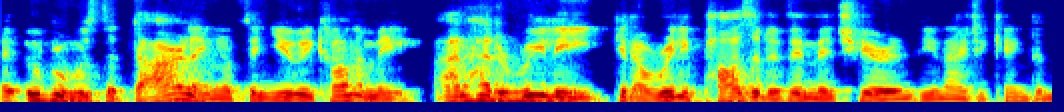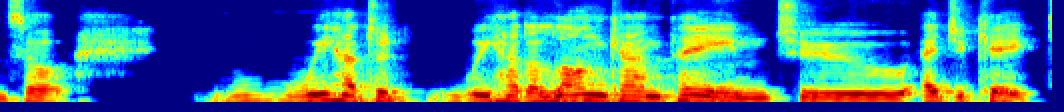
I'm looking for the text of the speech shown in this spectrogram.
Uh, Uber was the darling of the new economy and had a really, you know, really positive image here in the United Kingdom. So we had to, we had a long campaign to educate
